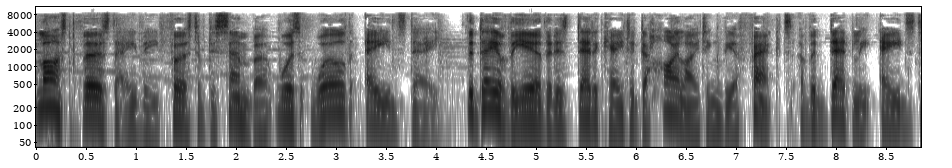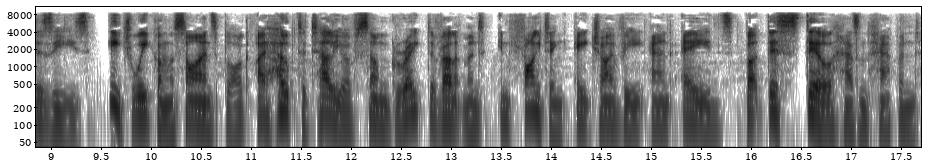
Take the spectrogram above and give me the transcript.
Last Thursday, the 1st of December, was World AIDS Day the day of the year that is dedicated to highlighting the effects of the deadly AIDS disease. Each week on the Science blog, I hope to tell you of some great development in fighting HIV and AIDS, but this still hasn't happened.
